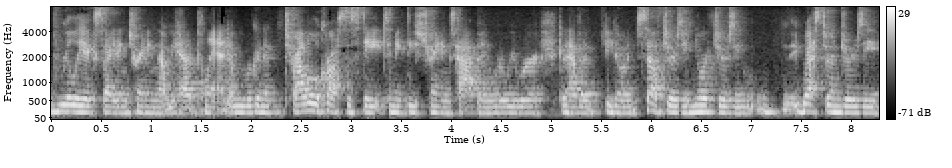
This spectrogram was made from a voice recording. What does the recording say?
really exciting training that we had planned. And we were going to travel across the state to make these trainings happen, where we were going to have a, you know, South Jersey, North Jersey, Western Jersey,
